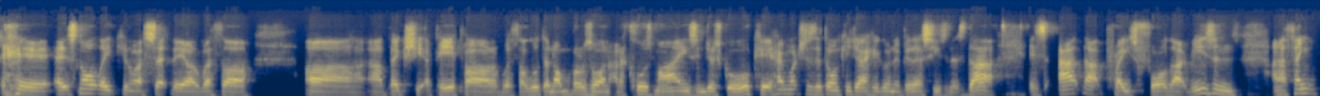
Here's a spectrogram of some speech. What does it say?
Eh, it's not like, you know, I sit there with a, a, a, big sheet of paper with a load of numbers on and I close my eyes and just go, okay, how much is the donkey jacket going to be this season? Is that it's at that price for that reason. And I think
